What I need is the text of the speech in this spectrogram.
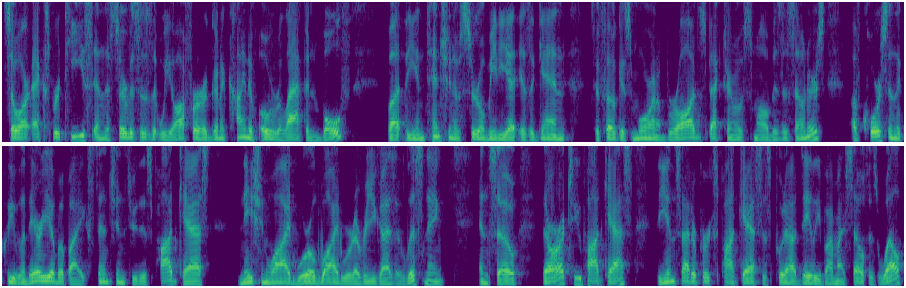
so our expertise and the services that we offer are going to kind of overlap in both. But the intention of Searle Media is again to focus more on a broad spectrum of small business owners, of course, in the Cleveland area, but by extension through this podcast, nationwide, worldwide, wherever you guys are listening. And so there are two podcasts. The Insider Perks podcast is put out daily by myself as well.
